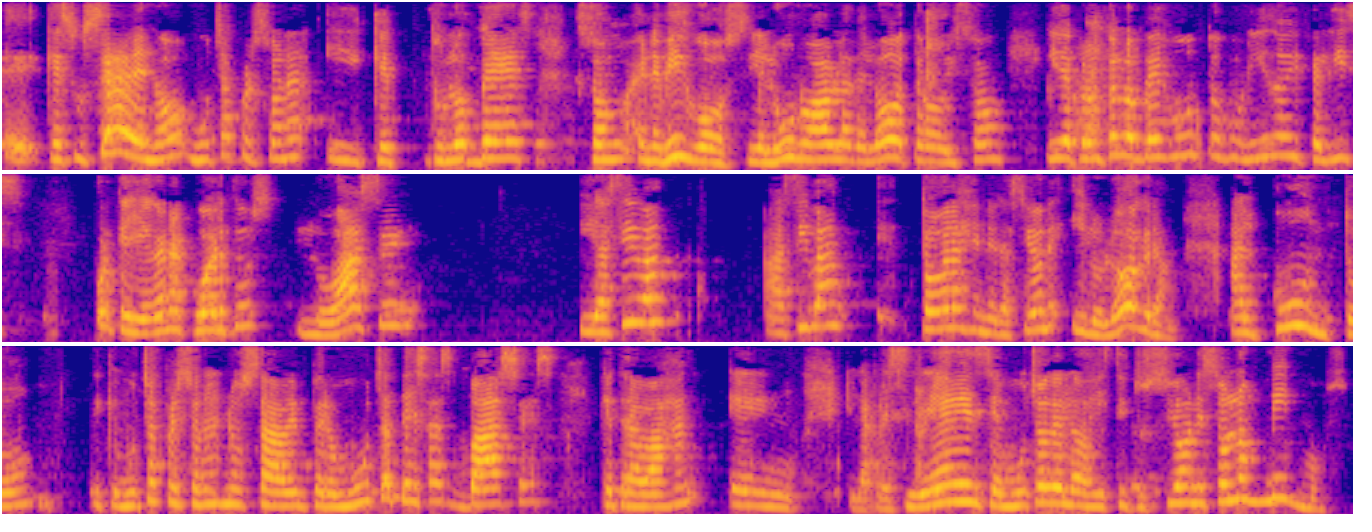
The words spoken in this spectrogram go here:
eh, que sucede, ¿no? Muchas personas y que tú los ves son enemigos y el uno habla del otro y son y de pronto los ves juntos, unidos y felices porque llegan a acuerdos, lo hacen y así van, así van todas las generaciones y lo logran al punto de que muchas personas no saben, pero muchas de esas bases que trabajan en, la presidencia, en muchas de las instituciones, son los mismos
